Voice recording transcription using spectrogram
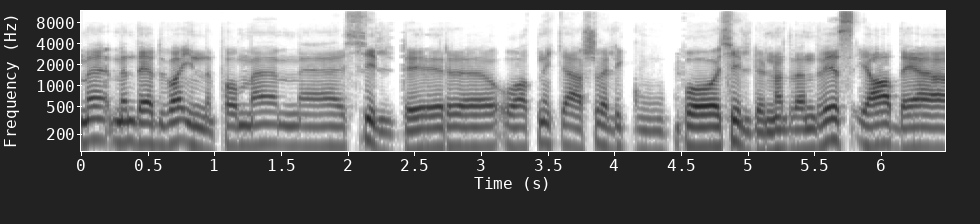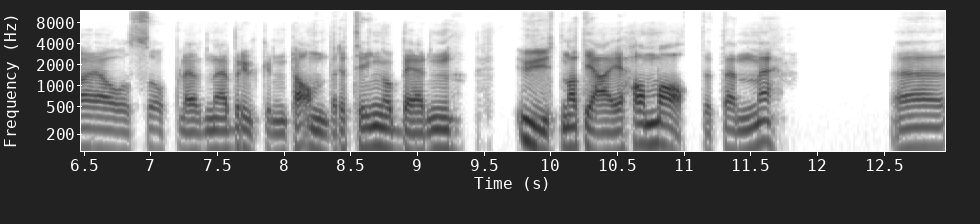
men, det du var inne på med, med, kilder, eh, og at den ikke er så veldig god på kilder nødvendigvis, ja, det har jeg også opplevd når jeg bruker den til andre ting og ber den uten at jeg har matet den med. Uh,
